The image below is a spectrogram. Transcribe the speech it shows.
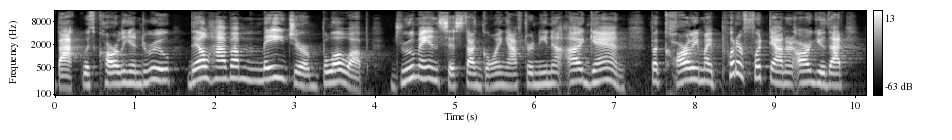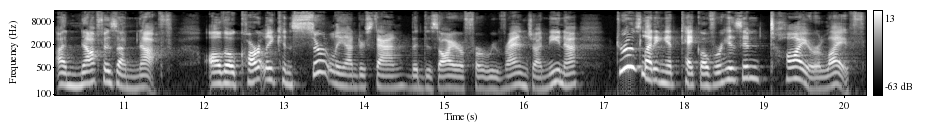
Back with Carly and Drew, they'll have a major blow up. Drew may insist on going after Nina again, but Carly might put her foot down and argue that enough is enough. Although Carly can certainly understand the desire for revenge on Nina, Drew's letting it take over his entire life.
